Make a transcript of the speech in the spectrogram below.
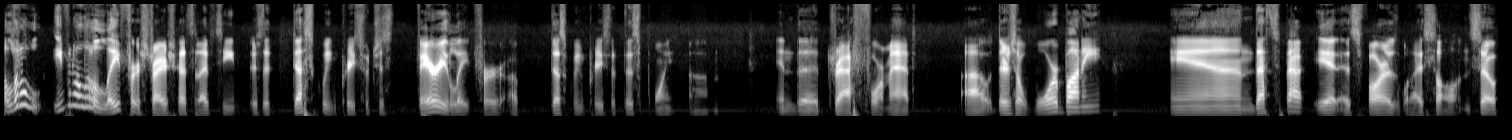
a little, even a little late for a Strider Scout that I've seen. There's a Duskwing Priest, which is very late for a Duskwing Priest at this point um, in the draft format. Uh, there's a War Bunny, and that's about it as far as what I saw. And so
